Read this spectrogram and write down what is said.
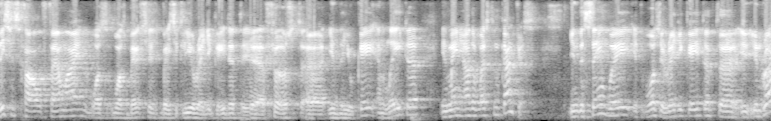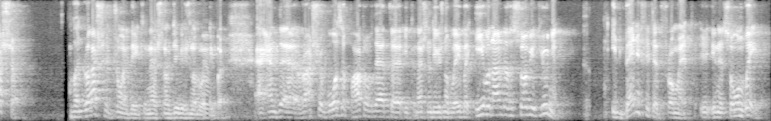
This is how famine was was basically eradicated uh, first uh, in the UK and later in many other Western countries. In the same way, it was eradicated in Russia when Russia joined the International Division of Labor. And uh, Russia was a part of that uh, International Division of Labor even under the Soviet Union. It benefited from it in its own way.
